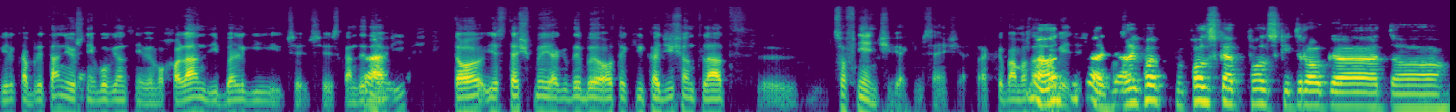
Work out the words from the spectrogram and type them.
Wielka Brytania, już nie mówiąc, nie wiem, o Holandii, Belgii czy, czy Skandynawii, tak. to jesteśmy jak gdyby o te kilkadziesiąt lat cofnięci w jakimś sensie, tak chyba można no, powiedzieć. Tak, ale Polska, Polski droga do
